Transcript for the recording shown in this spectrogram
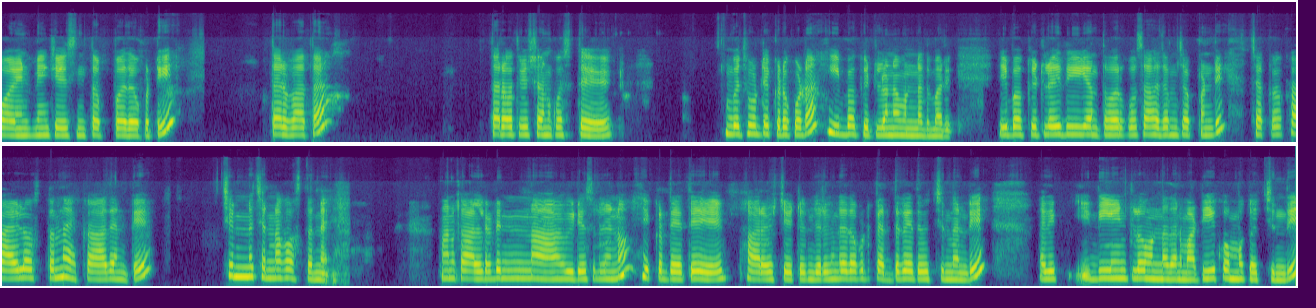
పాయింట్ నేను చేసిన తప్పు అదొకటి. తర్వాత తర్వాత విషయానికి వస్తే ఇంకో చోట ఇక్కడ కూడా ఈ బకెట్లోనే ఉన్నది మరి. ఈ బకెట్లో ఇది ఎంతవరకు సహజం చెప్పండి? చక్కగా కాయలు వస్తున్నాయి కాదంటే చిన్న చిన్నగా వస్తున్నాయి. మనకు ఆల్రెడీ నా వీడియోస్లో నేను ఇక్కడైతే హార్వెస్ట్ చేయటం జరిగింది. అది ఒకటి పెద్దగా అయితే వచ్చిందండి. అది దీంట్లో ఉన్నదనమాట ఈ కొమ్మకి వచ్చింది.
